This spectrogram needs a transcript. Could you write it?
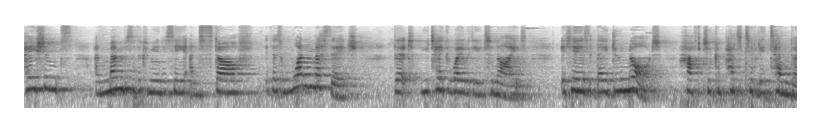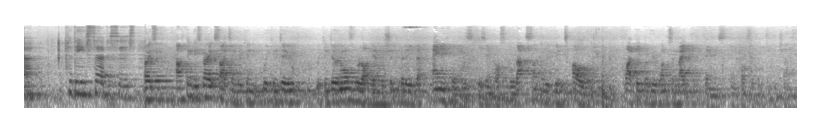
patients and members of the community and staff. If there's one message that you take away with you tonight, it is they do not have to competitively tender for these services. I think it's very exciting. We can, we can, do, we can do an awful lot here and we shouldn't believe that anything is, is impossible. That's something we've been told by people who want to make things impossible to be changed.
